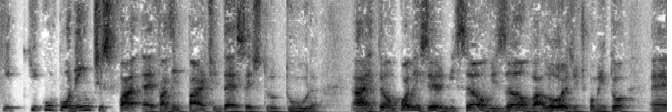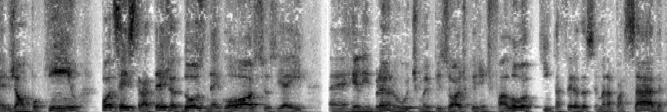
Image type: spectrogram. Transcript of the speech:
que, que componentes fa, é, fazem parte dessa estrutura. Ah, então podem ser missão, visão, valores, a gente comentou é, já um pouquinho, pode ser a estratégia dos negócios, e aí é, relembrando o último episódio que a gente falou, quinta-feira da semana passada,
